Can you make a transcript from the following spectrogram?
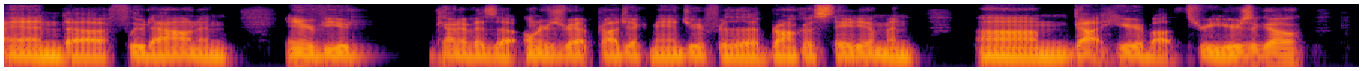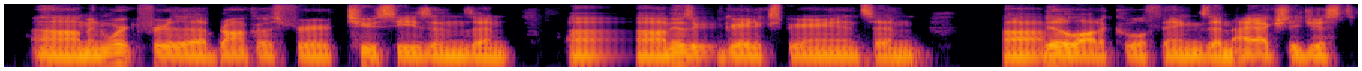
and uh, flew down and interviewed kind of as a owner's rep project manager for the Broncos stadium and um, got here about three years ago um, and worked for the Broncos for two seasons. And uh, um, it was a great experience and uh, did a lot of cool things. And I actually just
